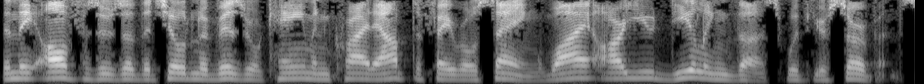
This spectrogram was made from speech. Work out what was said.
Then the officers of the children of Israel came and cried out to Pharaoh, saying, Why are you dealing thus with your servants?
